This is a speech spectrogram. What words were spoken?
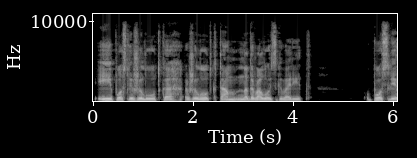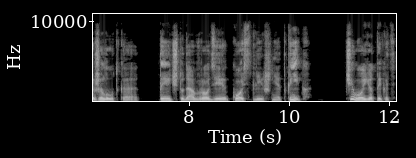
И после желудка. Желудка там надорвалось, говорит. После желудка. Тычь туда вроде кость лишняя, ткник. Чего ее тыкать?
